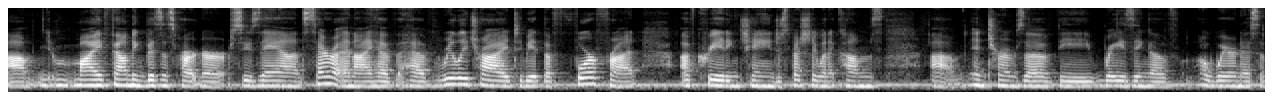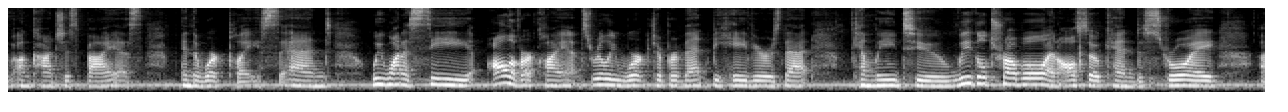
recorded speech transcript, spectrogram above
um, you know, my founding business partner Suzanne, Sarah, and I have have really tried to be at the forefront of creating change, especially when it comes um, in terms of the raising of awareness of unconscious bias in the workplace. And we want to see all of our clients really work to prevent behaviors that can lead to legal trouble and also can destroy uh,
